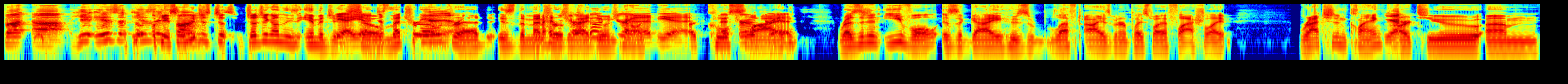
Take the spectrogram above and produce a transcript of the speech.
but uh, here, here's a here's okay, a so fun. we just just judging on these images. Yeah, yeah, so just- Metro yeah, yeah. Dread is the Metro, guy doing kind of like yeah. a cool Metro slide. Dread. Resident Evil is a guy whose left eye has been replaced by a flashlight. Ratchet and Clank Yep. are two um,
